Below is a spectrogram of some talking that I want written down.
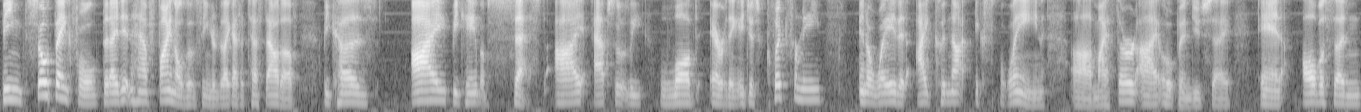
being so thankful that I didn't have finals as a senior that I got to test out of because I became obsessed. I absolutely loved everything. It just clicked for me in a way that I could not explain. Uh, my third eye opened, you'd say. And all of a sudden,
